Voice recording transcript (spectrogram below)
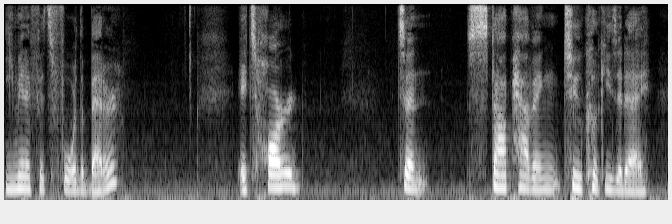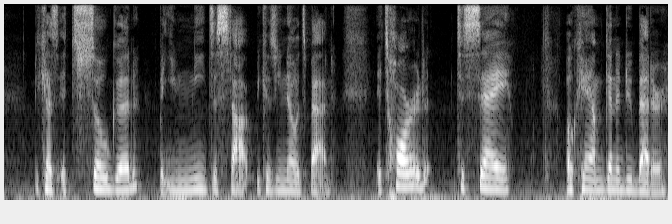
even if it's for the better, it's hard to stop having two cookies a day because it's so good, but you need to stop because you know it's bad. It's hard to say, okay, I'm going to do better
